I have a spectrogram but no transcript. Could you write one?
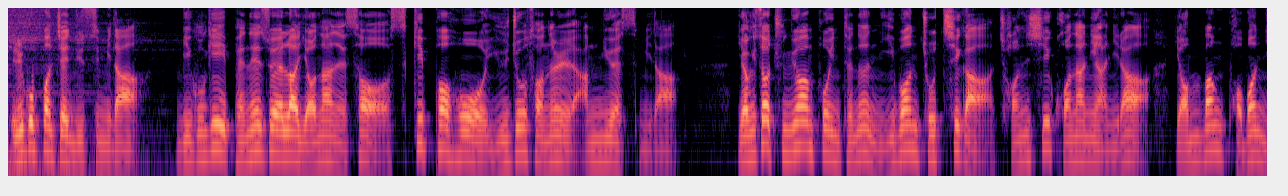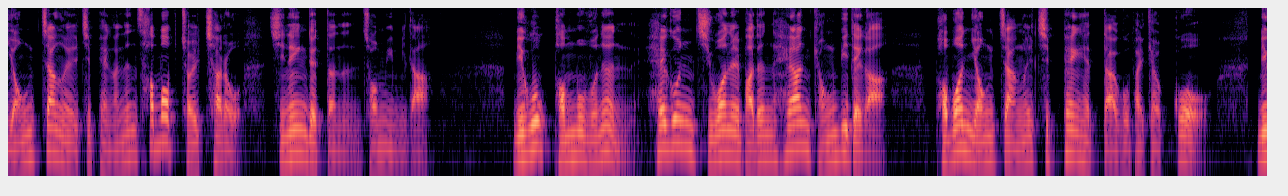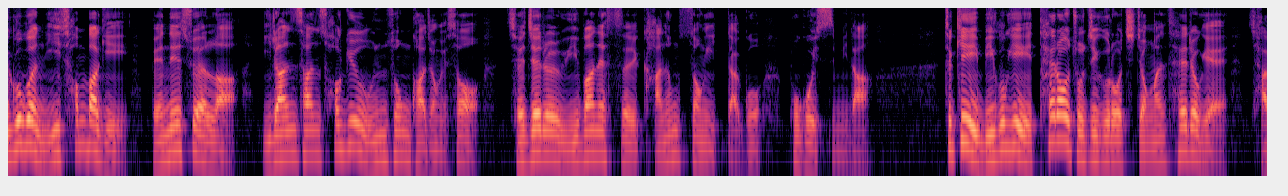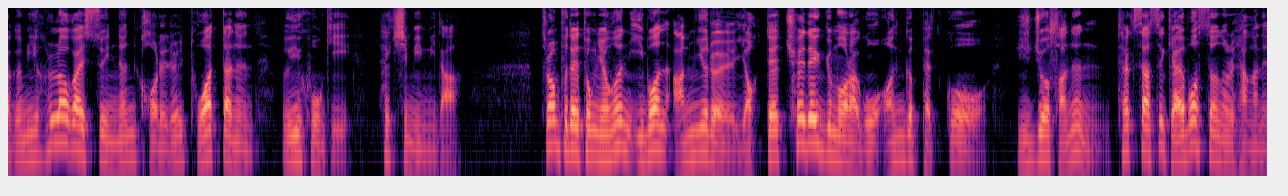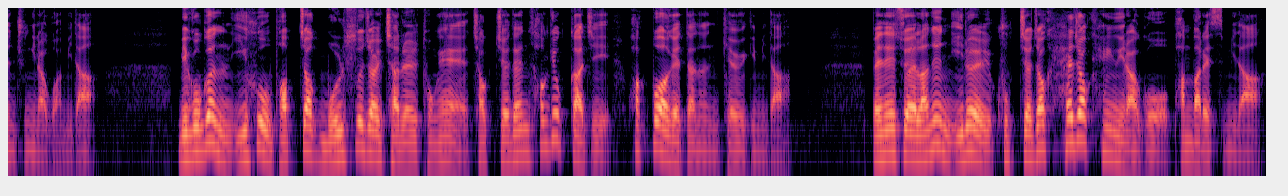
일곱 번째 뉴스입니다. 미국이 베네수엘라 연안에서 스키퍼호 유조선을 압류했습니다. 여기서 중요한 포인트는 이번 조치가 전시 권한이 아니라 연방 법원 영장을 집행하는 사법 절차로 진행됐다는 점입니다. 미국 법무부는 해군 지원을 받은 해안 경비대가 법원 영장을 집행했다고 밝혔고 미국은 이 선박이 베네수엘라 이란산 석유 운송 과정에서 제재를 위반했을 가능성이 있다고 보고 있습니다. 특히 미국이 테러 조직으로 지정한 세력에 자금이 흘러갈 수 있는 거래를 도왔다는 의혹이 핵심입니다. 트럼프 대통령은 이번 압류를 역대 최대 규모라고 언급했고 유조선은 텍사스 갤버슨으로 향하는 중이라고 합니다. 미국은 이후 법적 몰수 절차를 통해 적재된 석유까지 확보하겠다는 계획입니다. 베네수엘라는 이를 국제적 해적 행위라고 반발했습니다.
